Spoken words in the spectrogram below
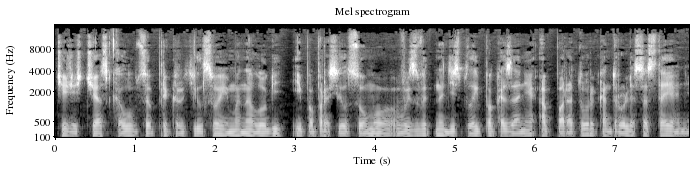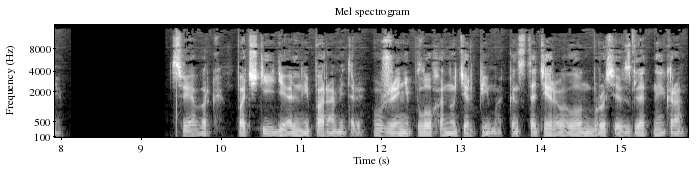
Через час Калуцев прекратил свои монологи и попросил Сомова вызвать на дисплей показания аппаратуры контроля состояния. Свяборг, почти идеальные параметры. Уже неплохо, но терпимо, констатировал он, бросив взгляд на экран.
